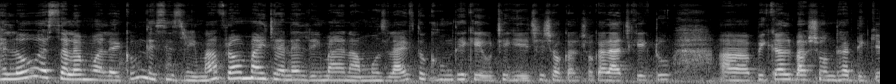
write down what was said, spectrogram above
হ্যালো আসসালামু আলাইকুম this is Rima from my channel Rima and Ammu's life তো ঘুম থেকে উঠে গিয়েছি সকাল সকাল। আজকে একটু বিকাল বা সন্ধ্যার দিকে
